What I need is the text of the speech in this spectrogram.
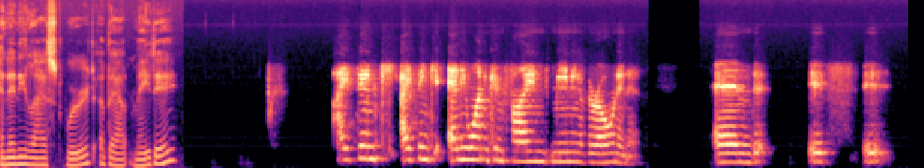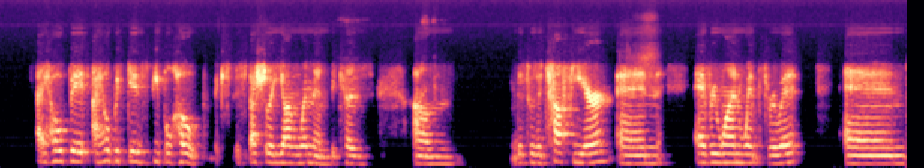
And any last word about Mayday? I think I think anyone can find meaning of their own in it, and it's it. I hope it I hope it gives people hope, especially young women, because Um, this was a tough year, and everyone went through it. And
